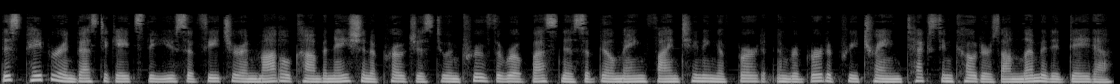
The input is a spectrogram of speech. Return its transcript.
this paper investigates the use of feature and model combination approaches to improve the robustness of domain fine tuning of BERT and RoBERTa pre trained text encoders on limited data,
